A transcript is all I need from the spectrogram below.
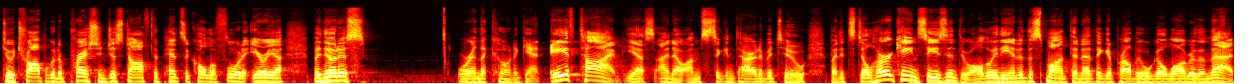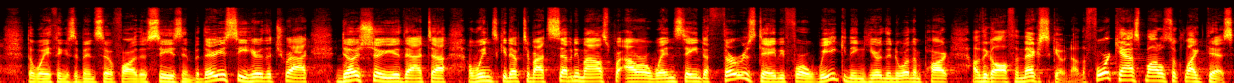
to a tropical depression just off the Pensacola, Florida area. But notice we're in the cone again. Eighth time. Yes, I know. I'm sick and tired of it too, but it's still hurricane season through all the way to the end of this month, and I think it probably will go longer than that the way things have been so far this season. But there you see here the track does show you that uh, winds get up to about 70 miles per hour Wednesday into Thursday before weakening here in the northern part of the Gulf of Mexico. Now, the forecast models look like this.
